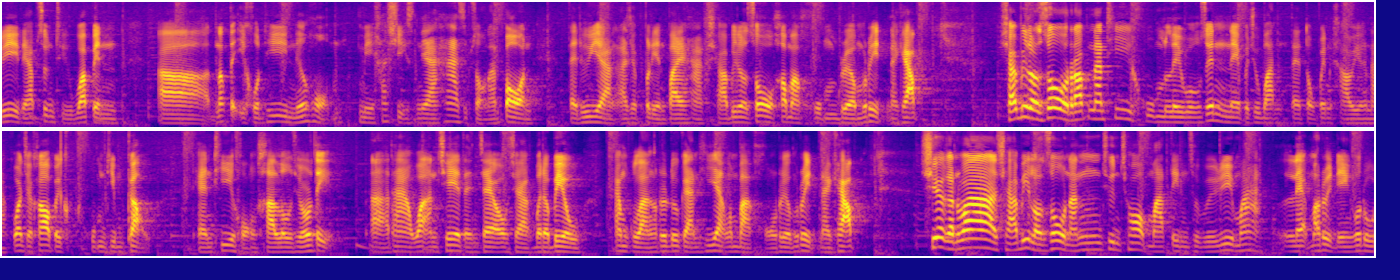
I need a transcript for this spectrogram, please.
รีนะครับซึ่งถือว่าเป็นนักเตะอีกคนที่เนื้อหอมมีค่าฉีกสัญญา 52 ล้านปอนด์แต่ทุกอย่างอาจจะเปลี่ยนไปหากชาบิโลโซเข้ามาคุมเรอัลมาดริดนะครับชาบิโลโซรับหน้าที่คุมเลเวลเซนในปัจจุบัน แต่ตกเป็นข่าวอย่างหนักว่าจะเข้าไปคุมทีมเก่า ทนที่ของคาร์โลเชโรติถ้าว่าอันเช่ตัดใจออกจากเบอร์เบลท่ามกลางฤดูกาลที่ยากลำบากของเรอัลมาดริดนะครับเชื่อกันว่าชาบิลอนโซนั้นชื่นชอบมาตินซูบิรี่มาก และมาดริดเองก็รู้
